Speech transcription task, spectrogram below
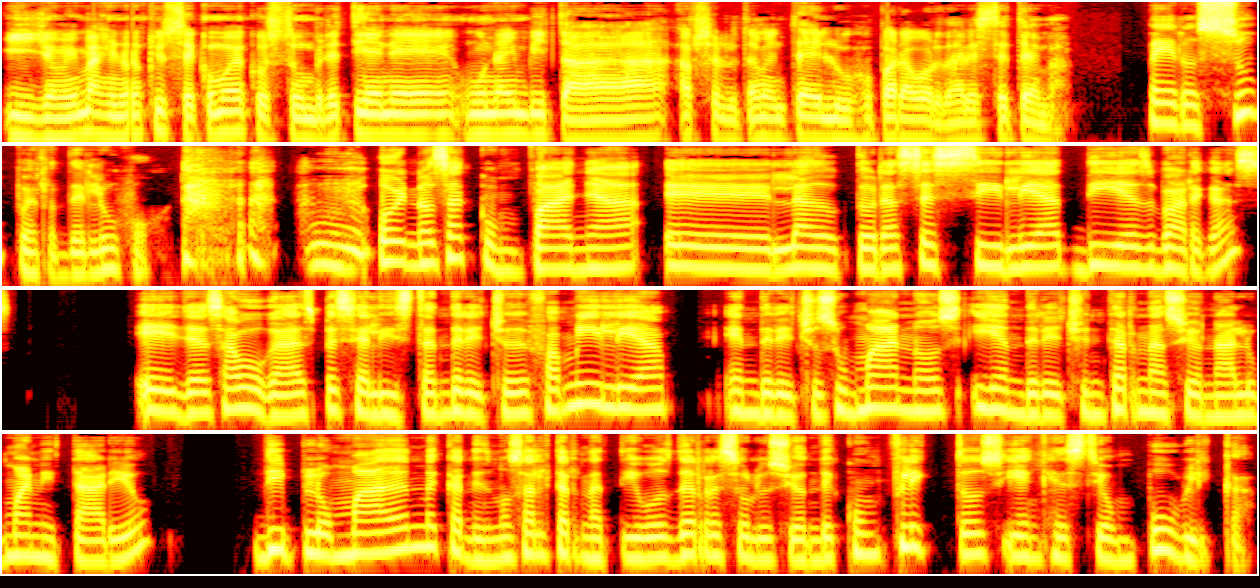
Y yo me imagino que usted como de costumbre tiene una invitada absolutamente de lujo para abordar este tema. Pero súper de lujo. Mm. Hoy nos acompaña eh, la doctora Cecilia Díez Vargas. Ella es abogada especialista en Derecho de Familia, en Derechos Humanos y en Derecho Internacional Humanitario, diplomada en Mecanismos Alternativos de Resolución de Conflictos y en Gestión Pública.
